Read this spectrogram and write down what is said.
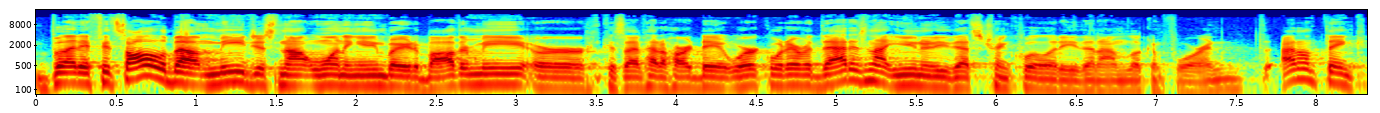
But if it's all about me just not wanting anybody to bother me or because I've had a hard day at work whatever, that is not unity, that's tranquility that I'm looking for. And I don't think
